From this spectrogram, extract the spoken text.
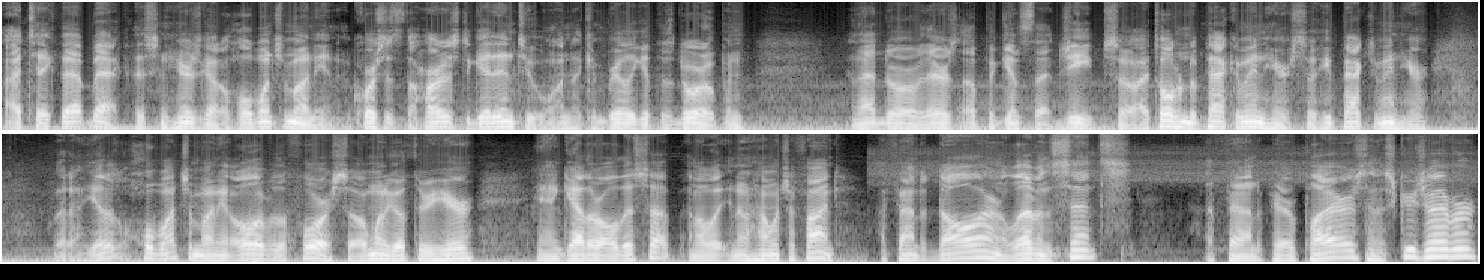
I take that back. This one here's got a whole bunch of money in it. Of course, it's the hardest to get into one. I can barely get this door open. And that door over there is up against that Jeep. So I told him to pack them in here, so he packed them in here. But uh, yeah, there's a whole bunch of money all over the floor. So I'm going to go through here and gather all this up, and I'll let you know how much I find. I found a dollar and 11 cents. I found a pair of pliers and a screwdriver.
